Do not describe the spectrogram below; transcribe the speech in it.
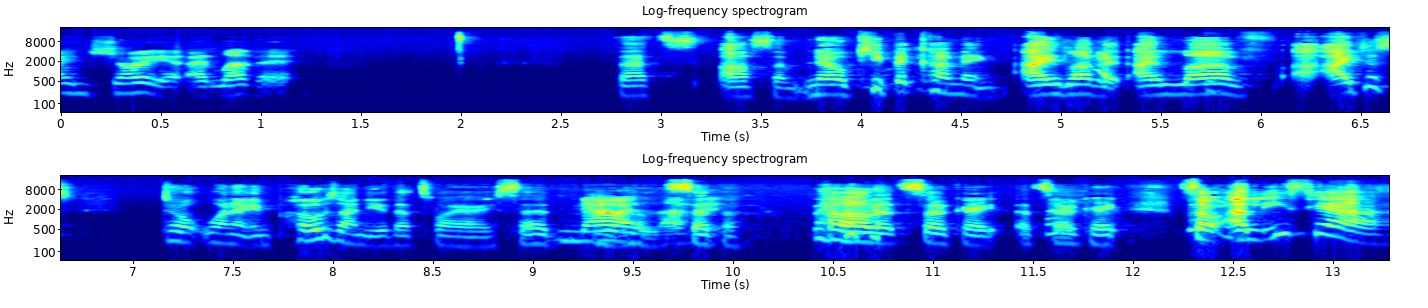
I enjoy it. I love it. That's awesome. No, keep it coming. I love it. I love. I I just don't want to impose on you. That's why I said. No, I love said it. that. Oh, that's so great. That's so great. So, Alicia,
